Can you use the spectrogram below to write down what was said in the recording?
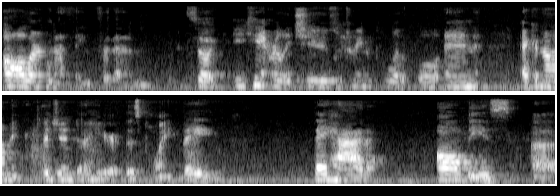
all or nothing for them. So you can't really choose between a political and economic agenda here at this point. They they had all these uh,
